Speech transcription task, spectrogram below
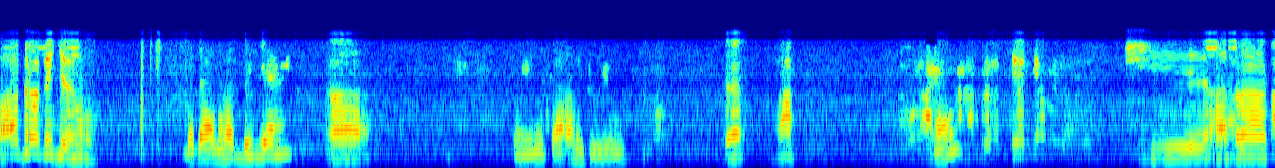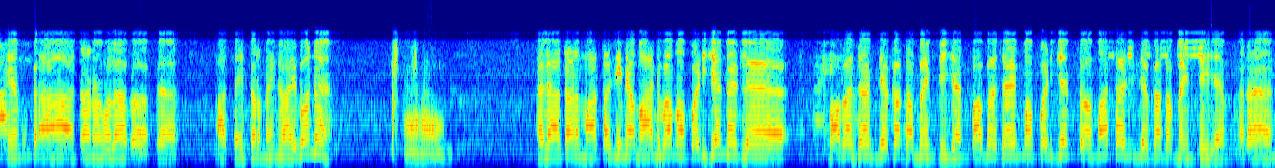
આંતરા થઈ ગયા હું. બધા હમણાં જ થઈ ગયા હે? હા. તો એનું કારણ શું એવું? હે? હા. કેમ આ અટાણે ઓલા આ ચૈત્ર મહિનો આવ્યો ને? હા હા. એટલે અટાણે માતાજીના માંડવામાં પડશે ને એટલે બાબા સાહેબ દેખાતા બંધ થઈ જાય ને બાબા સાહેબમાં પડશે ને તો માતાજી દેખાતા બંધ થઈ જાય મારા.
